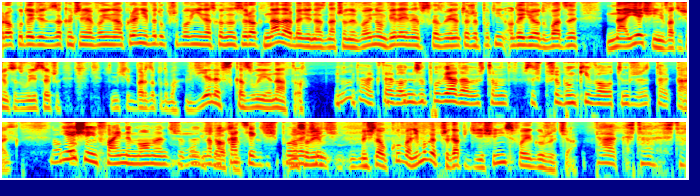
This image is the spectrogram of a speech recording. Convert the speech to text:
roku dojdzie do zakończenia wojny na Ukrainie? Według przepowiedni nadchodzący rok nadal będzie naznaczony wojną. Wiele jednak wskazuje na to, że Putin odejdzie od władzy na jesień 2024. To mi się bardzo podoba. Wiele wskazuje na to. No tak, tak, on zapowiadał, już tam coś przebąkiwał o tym, że tak. Tak. No to Jesień fajny moment, żeby na wakacje gdzieś No sobie polecieć. myślał, kurwa, nie mogę przegapić jesieni swojego życia. Tak, tak, tak.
